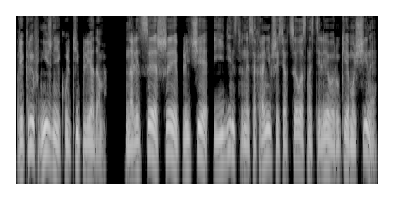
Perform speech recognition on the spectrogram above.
прикрыв нижние культи пледом. На лице, шее, плече и единственной сохранившейся в целостности левой руке мужчины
